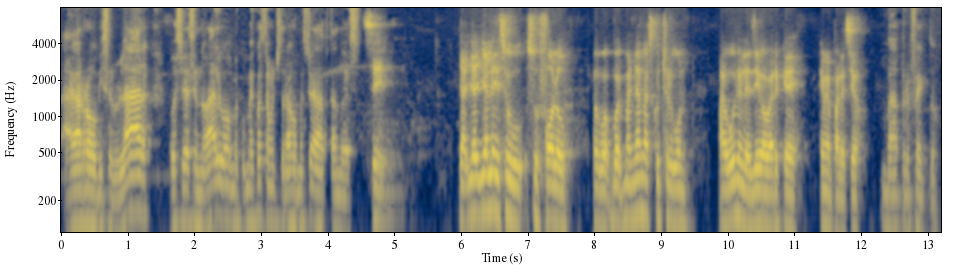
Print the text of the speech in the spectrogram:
agarro mi celular o estoy haciendo algo. Me, me cuesta mucho trabajo. Me estoy adaptando a eso. Sí. Ya, ya, ya le di su, su follow. Mañana escucho algún, alguno y les digo a ver qué, qué me pareció. Va, perfecto.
